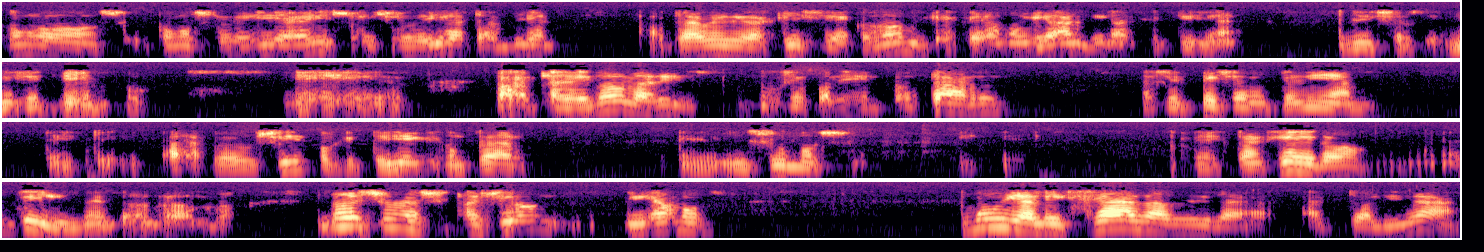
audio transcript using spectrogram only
cómo, cómo se veía eso, y se veía también a través de la crisis económica que era muy grande en Argentina en ese, tiempo. Eh, de dólares, no se podía importar, las empresas no tenían este, para producir porque tenían que comprar eh, insumos este, extranjeros, en fin, no, no, no es una situación, digamos, muy alejada de la actualidad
